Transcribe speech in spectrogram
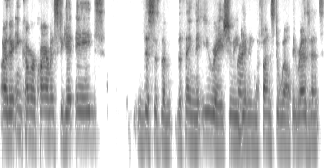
Are there income requirements to get aids? This is the, the thing that you raised. Should we right. giving the funds to wealthy residents?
